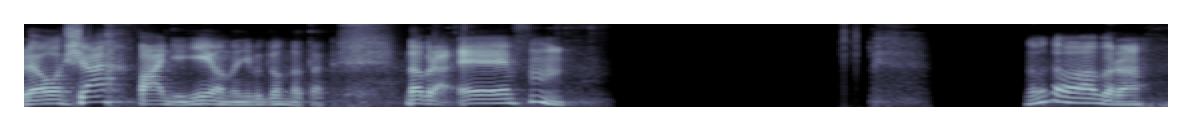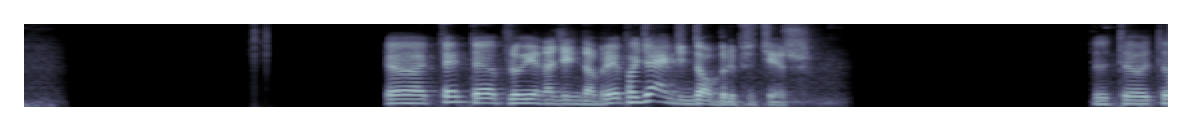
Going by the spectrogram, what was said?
Leosia? Panie, nie, ona nie wygląda tak. Dobra, e, hmm. No dobra. To, to, to pluję na dzień dobry. Powiedziałem dzień dobry przecież. Tu, tu, tu.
